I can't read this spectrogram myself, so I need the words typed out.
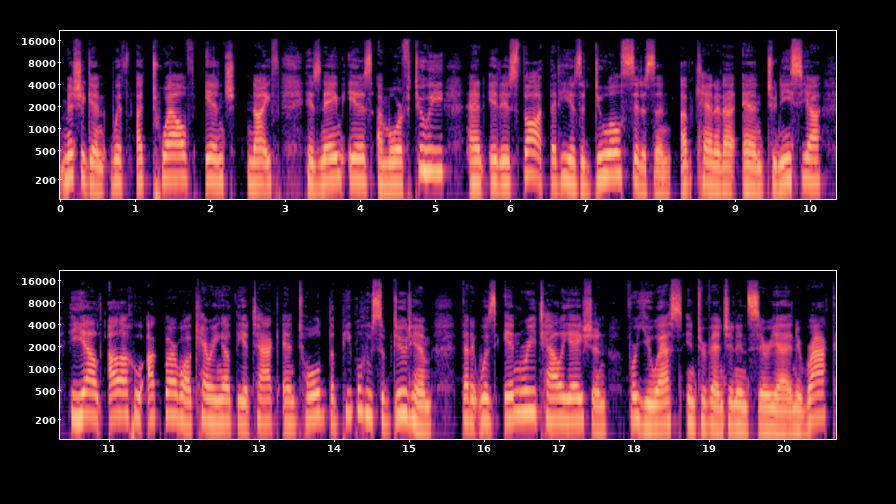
Michigan, with a 12 inch knife. His name is Amor Ftouhi, and it is thought that he is a dual citizen of Canada and Tunisia. He yelled Allahu Akbar while carrying out the attack and told the people who subdued him that it was in retaliation for U.S. intervention in Syria and Iraq.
